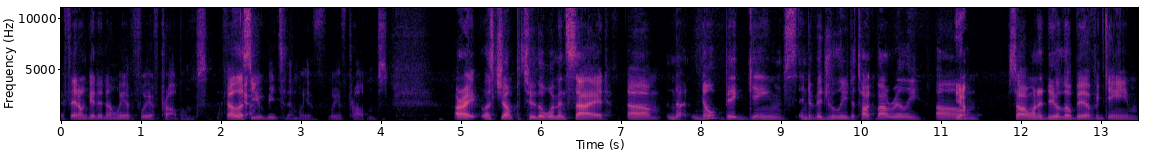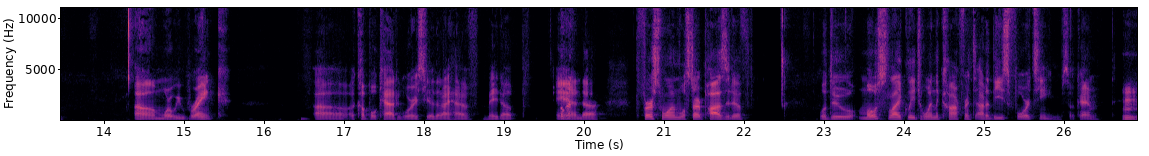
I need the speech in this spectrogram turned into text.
if they don't get it done, we have we have problems. If LSU beats them, we have we have problems. All right, let's jump to the women's side. Um, no, no big games individually to talk about really. Um, so I want to do a little bit of a game, um, where we rank, uh, a couple categories here that I have made up, Okay. and uh, the first one we'll start positive. We'll do most likely to win the conference out of these four teams. Okay. Hmm,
